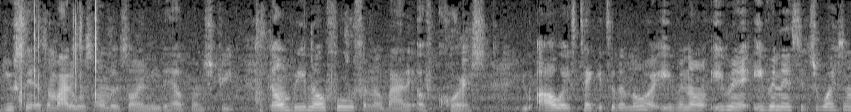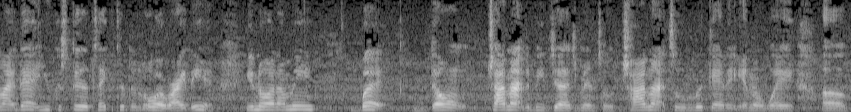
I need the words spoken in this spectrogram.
you seeing somebody was homeless or in need of help on the street. Don't be no fool for nobody, of course. You always take it to the Lord. Even on even even in situations like that, you can still take it to the Lord right then. You know what I mean? But don't try not to be judgmental. Try not to look at it in a way of,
